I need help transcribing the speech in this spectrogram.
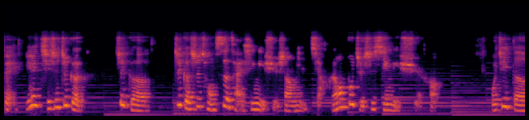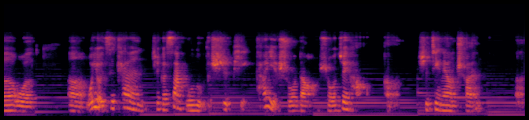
对，因为其实这个这个这个是从色彩心理学上面讲，然后不只是心理学哈，我记得我，呃，我有一次看这个萨古鲁的视频，他也说到说最好，呃，是尽量穿。呃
